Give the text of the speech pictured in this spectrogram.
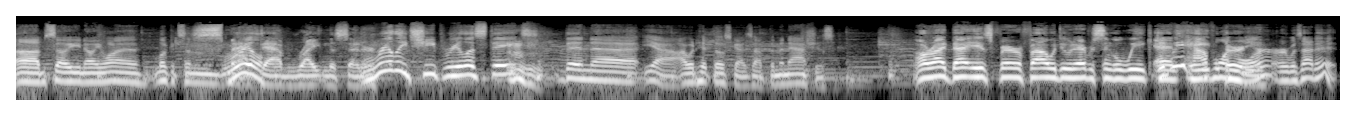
um, so you know you want to look at some Smack real, dab right in the center. really cheap real estate. then uh, yeah, I would hit those guys up, the Menashes. All right, that is fair or foul. We do it every single week. Did at we have one more, or was that it?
